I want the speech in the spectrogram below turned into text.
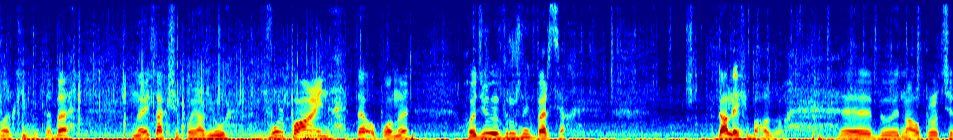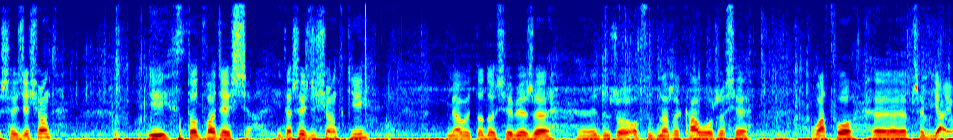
marki WTB. No i tak się pojawił Vulpine. Te opony chodziły w różnych wersjach. Dalej chyba chodzą. E, Były na oplocie 60 i 120. I te 60 miały to do siebie, że e, dużo osób narzekało, że się łatwo e, przebijają.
